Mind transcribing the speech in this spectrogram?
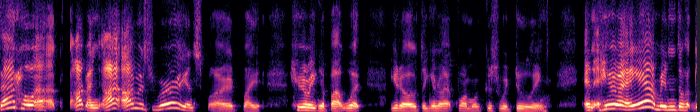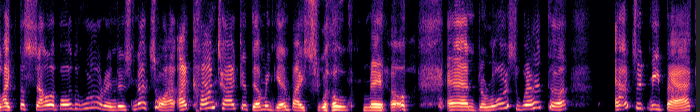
that whole, I mean, I, I was very inspired by hearing about what you know, the United Farm Workers were doing. And here I am in the like the sellable of the world, and there's not. So I, I contacted them again by slow mail, and Dolores Huerta answered me back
